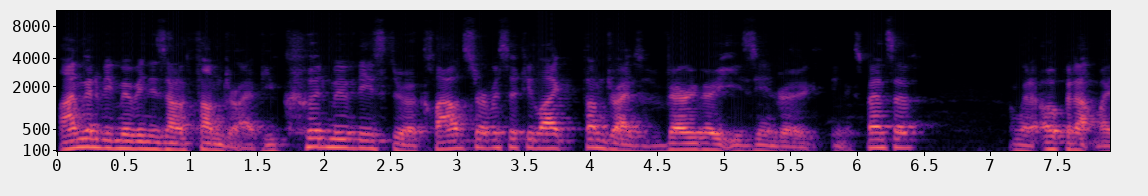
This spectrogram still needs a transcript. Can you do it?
I'm gonna be moving these on a thumb drive. You could move these through a cloud service if you like. Thumb drive is very, very easy and very inexpensive. I'm going to open up my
